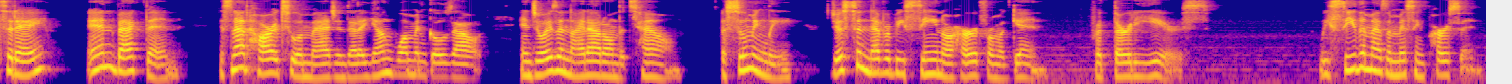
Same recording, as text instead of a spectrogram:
Today, and back then, it's not hard to imagine that a young woman goes out enjoys a night out on the town, assumingly just to never be seen or heard from again for 30 years. We see them as a missing person,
